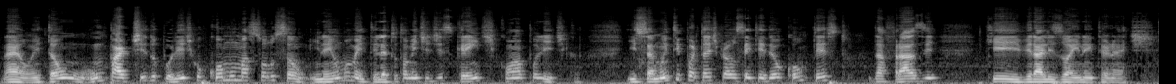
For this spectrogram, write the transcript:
né? Ou então um partido político como uma solução. Em nenhum momento ele é totalmente descrente com a política. Isso é muito importante para você entender o contexto da frase que viralizou aí na internet.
